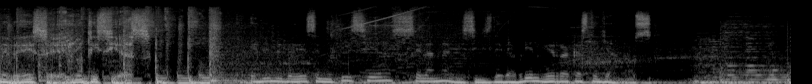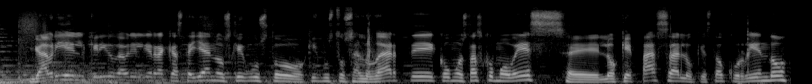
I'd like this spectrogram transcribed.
MBS Noticias. En MBS Noticias, el análisis de Gabriel Guerra Castellanos. Gabriel, querido Gabriel Guerra Castellanos, qué gusto, qué gusto saludarte. ¿Cómo estás? ¿Cómo ves eh, lo que pasa, lo que está ocurriendo?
